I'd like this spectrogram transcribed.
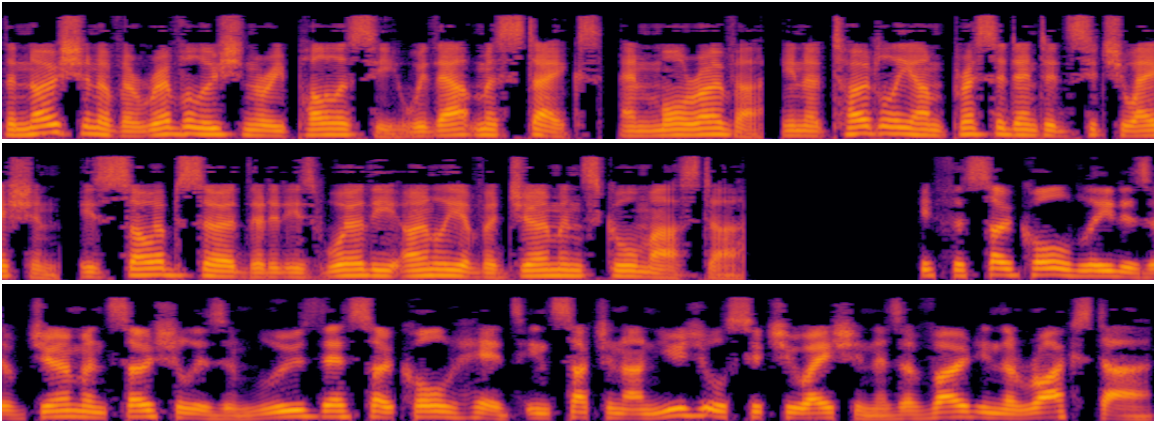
The notion of a revolutionary policy without mistakes, and moreover, in a totally unprecedented situation, is so absurd that it is worthy only of a German schoolmaster. If the so-called leaders of German socialism lose their so-called heads in such an unusual situation as a vote in the Reichstag,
